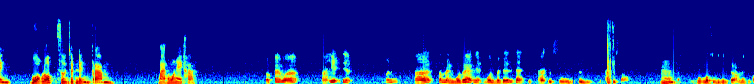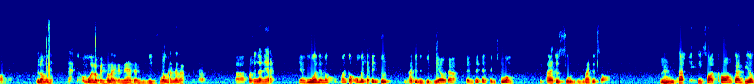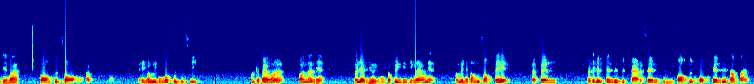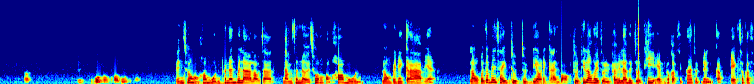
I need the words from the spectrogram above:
15.1 บวกลบ 0.1 กรัม หมายความว่าไงคะ ก็แปลว่าค่า x เนี่ย มันค่าตำแหน่งมวลแรกเนี่ย มวลมันเป็นตั้งแต่ 15.0 ถึง 15.2อืม บวกลบ0.1กรัมนั่นคือความหมายคือเราไม่แน่ใจว่ามวลเราเป็นเท่าไหร่กันแน่แต่ในช่วงนั้นนั่นแหละนะครับอ่าเพราะฉะนั้นเนี่ยอย่างมวลเนี่ยมันมันก็คงไม่ใช่เป็นจุด15.1จุดเดียวแต่เป็นได้แต่เป็นช่วง15.0ถึง15.2หรือค่า x ที่สอดคล้องกันที่เราเขียนว่า2.2นะครับจะเห็นว่ามีบวกลบ0.4มันก็แปลว่า ตอนนั้นเนี่ยระยะยืดของสปริงจริงๆแล้วเนี่ย มันไม่ใช่2.2เป๊ะแต่เป็น น่าจะเป็นแค่1.8 เซนถึง 2.6 เซนด้วยซ้ำไปครับ เป็นช่วงของข้อมูลครับ เป็นช่วงของข้อมูล เพราะฉะนั้นเวลาเราจะนำเสนอช่วงของข้อมูล ลงไปในกราฟเนี่ย เราก็จะไม่ใช้จุดจุดเดียวในการบอกจุดที่เราเคยจุดครั้งที่แล้วคือจุดที่ m เท่ากับ 15.1 กับ x เท่ากับ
